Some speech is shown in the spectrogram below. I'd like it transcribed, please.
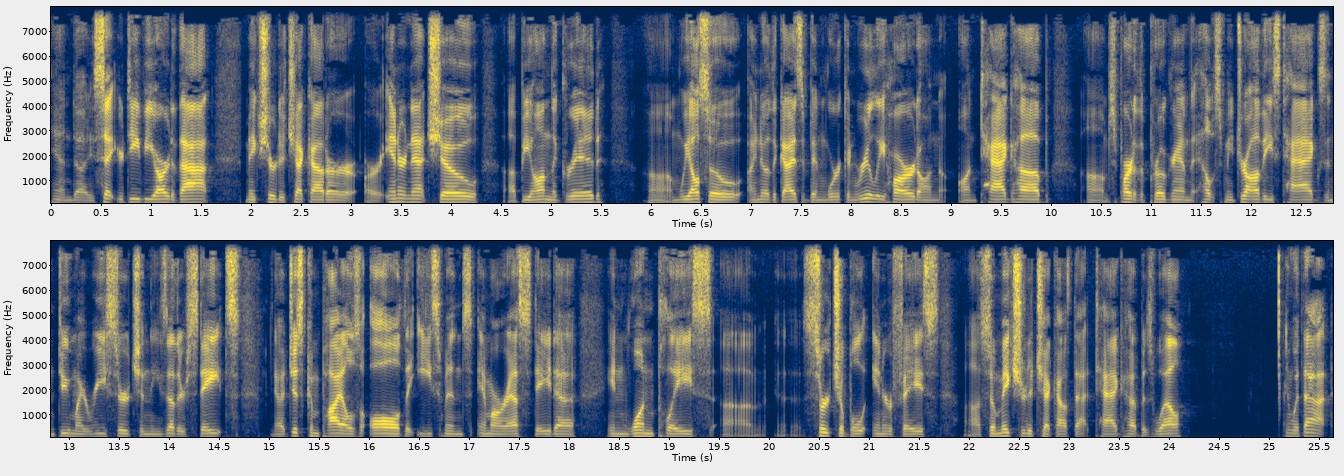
And uh, set your DVR to that. Make sure to check out our, our internet show, uh, Beyond the Grid. Um, we also, I know the guys have been working really hard on on Tag Hub. Um, it's part of the program that helps me draw these tags and do my research in these other states. Uh, it just compiles all the Eastman's MRS data in one place, uh, searchable interface. Uh, so make sure to check out that Tag Hub as well. And with that,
